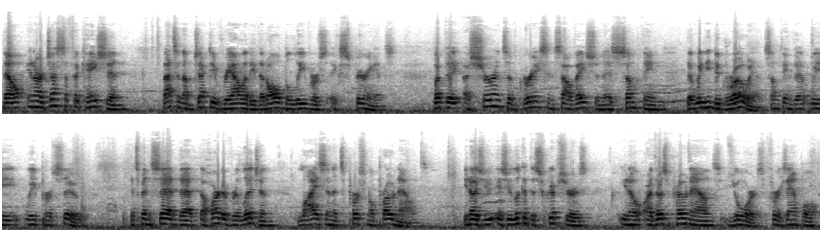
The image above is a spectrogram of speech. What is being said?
Now, in our justification, that's an objective reality that all believers experience. But the assurance of grace and salvation is something that we need to grow in, something that we, we pursue. It's been said that the heart of religion lies in its personal pronouns. You know, as you as you look at the scriptures, you know, are those pronouns yours? For example,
